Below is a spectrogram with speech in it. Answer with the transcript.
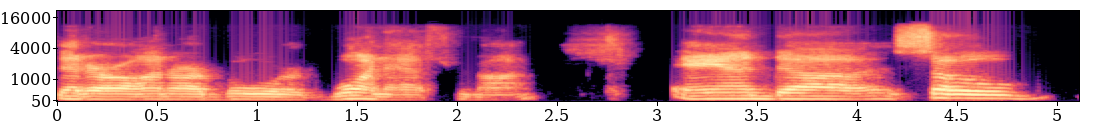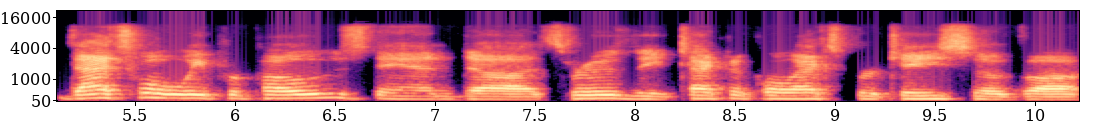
that are on our board, one astronaut. And uh, so that's what we proposed. And uh, through the technical expertise of, uh,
